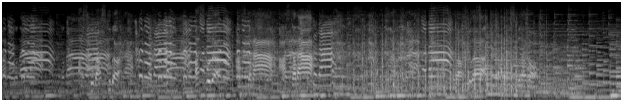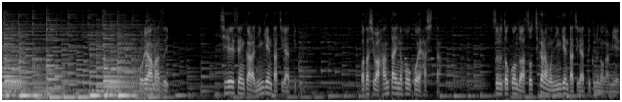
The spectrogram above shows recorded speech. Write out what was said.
あそこだ。あそこだ。あそこだ。あそこだ。あそこだ。あそこだ。あそこだ。あそこだ。あそこだ。あそこだ。ぞこれはまずい地平線から人間たちがやってくる私は反対の方向へ走ったすると今度はそっちからも人間たちがやってくるのが見える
